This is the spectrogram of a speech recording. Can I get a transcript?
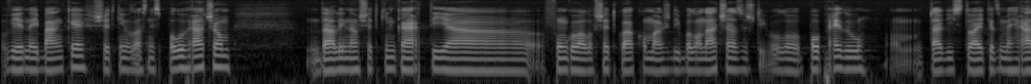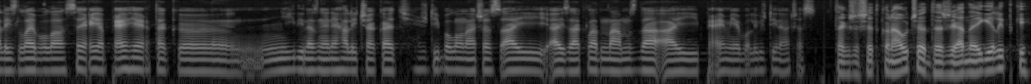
v jednej banke, všetkým vlastne spoluhráčom. Dali nám všetkým karty a fungovalo všetko ako má, vždy bolo na čas, vždy bolo popredu. Um, takisto aj keď sme hrali zle, bola séria prehier, tak uh, nikdy nás nenehali čakať, vždy bolo na čas, aj, aj základná mzda, aj prémie boli vždy na čas. Takže všetko na účet, žiadne igelitky?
